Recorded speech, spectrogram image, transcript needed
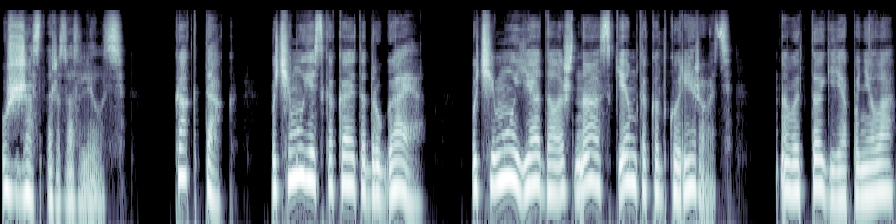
ужасно разозлилась. Как так? Почему есть какая-то другая? Почему я должна с кем-то конкурировать? Но в итоге я поняла,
